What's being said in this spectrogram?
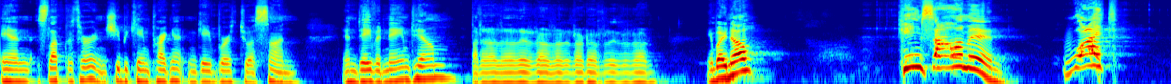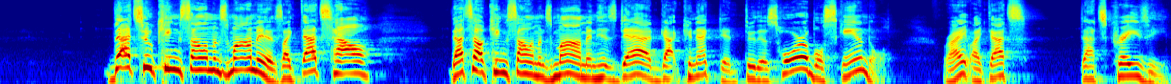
and slept with her, and she became pregnant and gave birth to a son. And David named him. Anybody know? King Solomon. What? That's who King Solomon's mom is. Like that's how that's how King Solomon's mom and his dad got connected through this horrible scandal, right? Like that's that's crazy.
